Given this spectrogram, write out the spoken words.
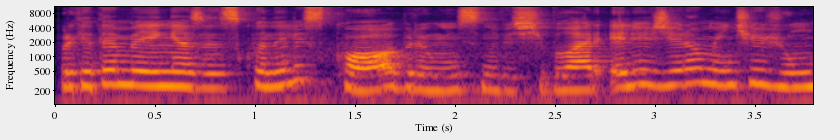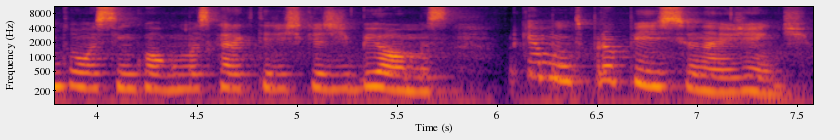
porque também, às vezes, quando eles cobram isso no vestibular, eles geralmente juntam, assim, com algumas características de biomas, porque é muito propício, né, gente?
